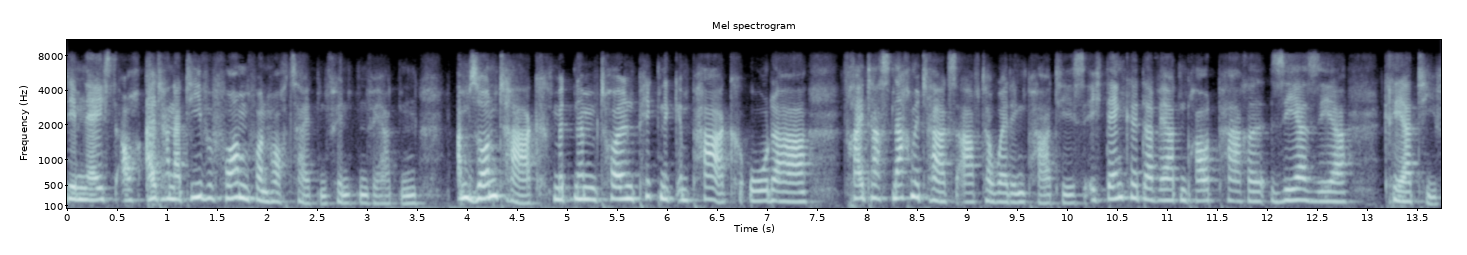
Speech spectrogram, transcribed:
demnächst auch alternative Formen von Hochzeiten finden werden. Am Sonntag mit einem tollen Picknick im Park oder freitags nachmittags After-Wedding-Partys. Ich denke, da werden Brautpaare sehr, sehr kreativ.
